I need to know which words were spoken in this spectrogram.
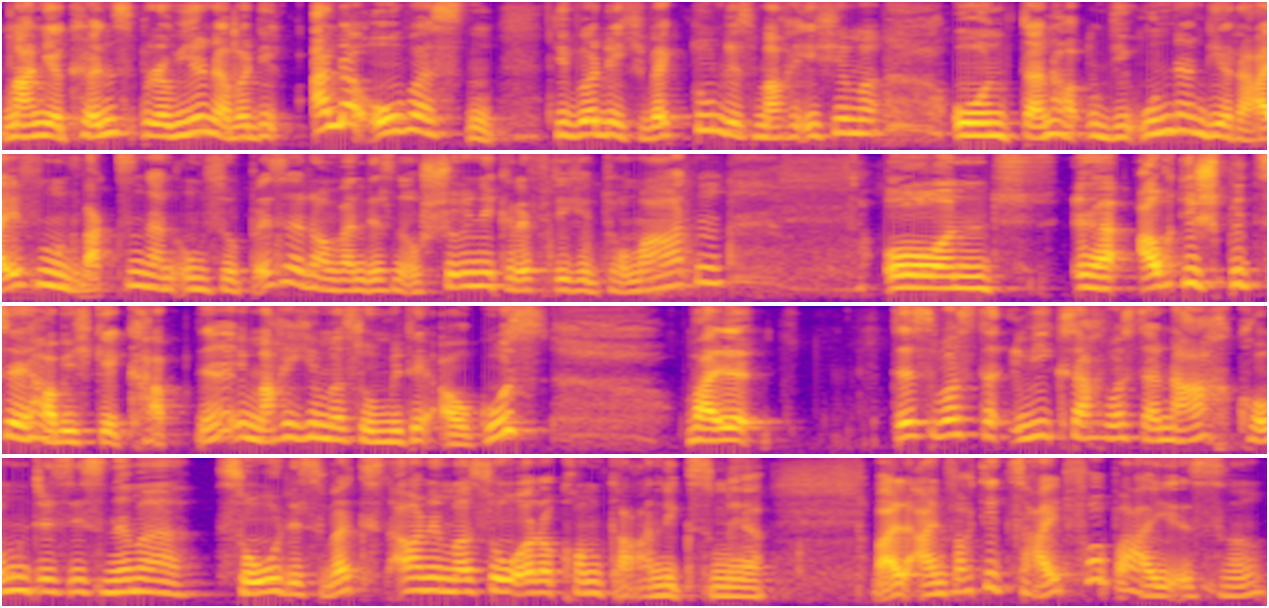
Meine, ihr könnt es probieren, aber die allerobersten, die würde ich wegtun, das mache ich immer. Und dann haben die unteren, die reifen und wachsen dann umso besser, dann werden das noch schöne, kräftige Tomaten. Und äh, auch die Spitze habe ich gekappt, ne? die mache ich immer so Mitte August, weil das, was da, wie gesagt, was danach kommt, das ist nicht mehr so, das wächst auch nicht mehr so oder kommt gar nichts mehr weil einfach die Zeit vorbei ist. Ne?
